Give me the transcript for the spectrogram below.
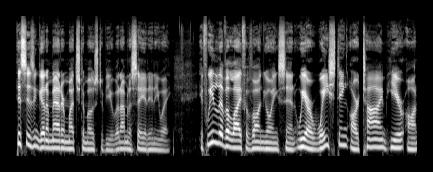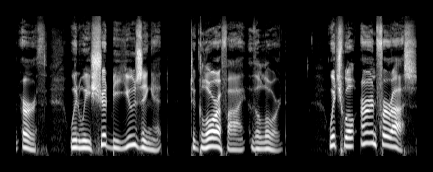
this isn't going to matter much to most of you, but I'm going to say it anyway. If we live a life of ongoing sin, we are wasting our time here on earth when we should be using it to glorify the Lord, which will earn for us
